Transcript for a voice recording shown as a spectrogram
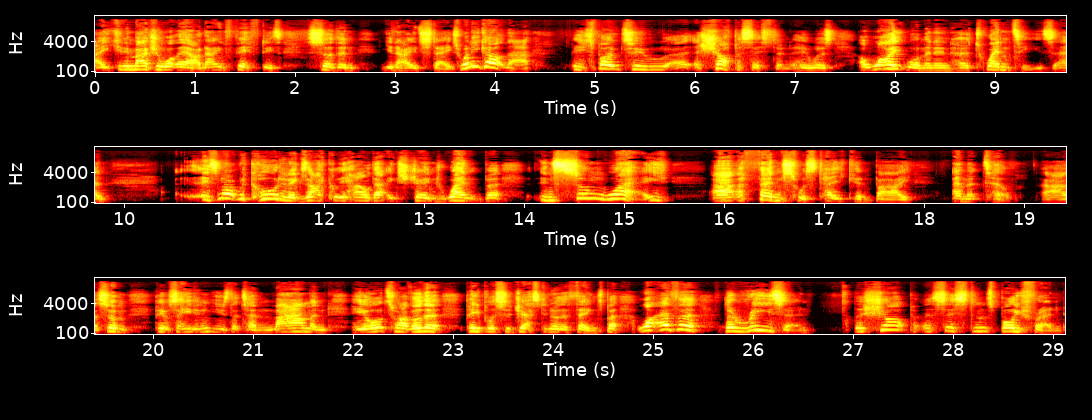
uh, you can imagine what they are 1950s southern United States. When he got there, he spoke to a shop assistant who was a white woman in her 20s and it's not recorded exactly how that exchange went but in some way uh, offence was taken by emmett till uh, some people say he didn't use the term ma'am and he ought to have other people suggesting other things but whatever the reason the shop assistant's boyfriend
